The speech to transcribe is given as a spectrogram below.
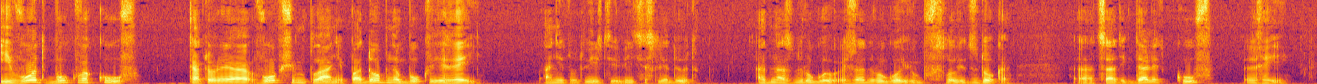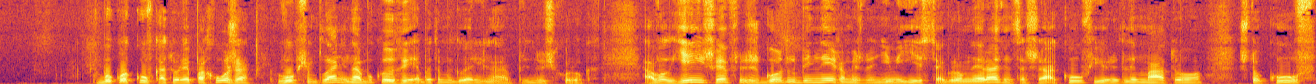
и вот буква Кув, которая в общем плане подобна букве Гей. Они тут, видите, видите, следуют одна с другой, за другой в слове цдока. Э, цадик далит, Кув, Гей. Буква Кув, которая похожа в общем плане на букву Гей. Об этом мы говорили на предыдущих уроках. А вот ей шефриш годл между ними есть огромная разница. Ша куф юрит мато, что куф,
